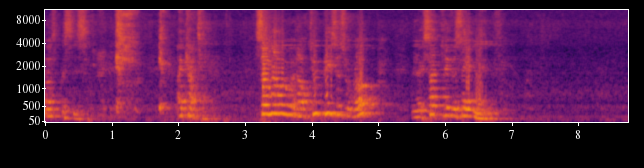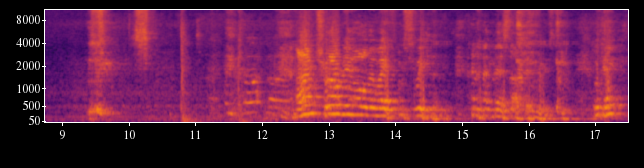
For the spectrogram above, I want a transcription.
auspicious. I cut it. So now we will have two pieces of rope with exactly the same length. I'm traveling all the way from Sweden and I mess up everything. Okay?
